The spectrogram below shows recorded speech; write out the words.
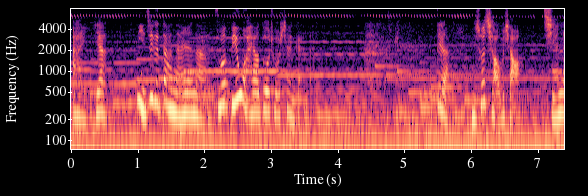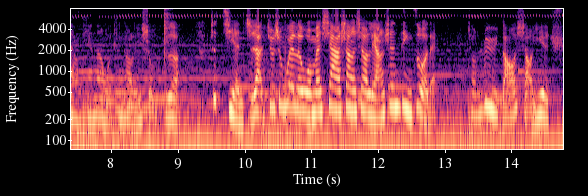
哎呀，你这个大男人呐、怎么比我还要多愁善感呢？对了，你说巧不巧？前两天呢，我听到了一首歌，这简直啊，就是为了我们夏上校量身定做的，叫《绿岛小夜曲》。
